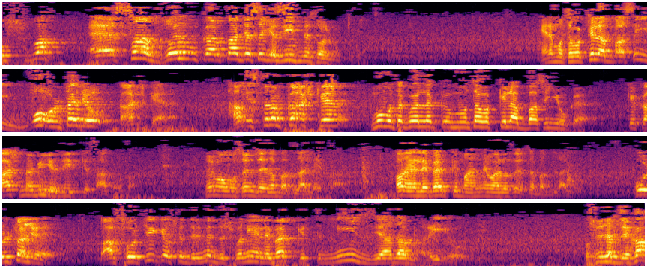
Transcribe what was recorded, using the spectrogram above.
उस वक्त ऐसा जुल्म करता जैसे यजीद ने जुल्म किया। यानी मुतवक्किल अब्बासी, वो उल्टा जो काश कह रहा है। हम इस तरफ़ काश कह रहे हैं, वो मुतवक्किल अब्बासी यूँ कह रहे हैं कि काश मैं भी यजीद के साथ होता तो इमाम हुसैन से ऐसा बदला लेता, और अहले बैत के मानने वालों से ऐसा बदला लेता। उल्टा जो है तो आप सोचिए कि उसके दिल में दुश्मनी अहले बैत कितनी ज़्यादा भरी होगी। उसने जब देखा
